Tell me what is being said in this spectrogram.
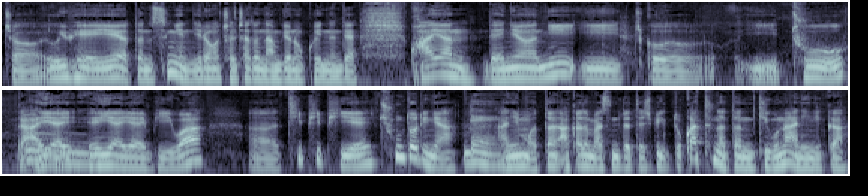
저, 의회의 어떤 승인, 이런 거 절차도 남겨놓고 있는데, 과연 내년이 이, 그, 이 두, 그러니까 음. AIIB와 어, TPP의 충돌이냐, 네. 아니면 어떤 아까도 말씀드렸다시피 똑같은 어떤 기구는 아니니까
